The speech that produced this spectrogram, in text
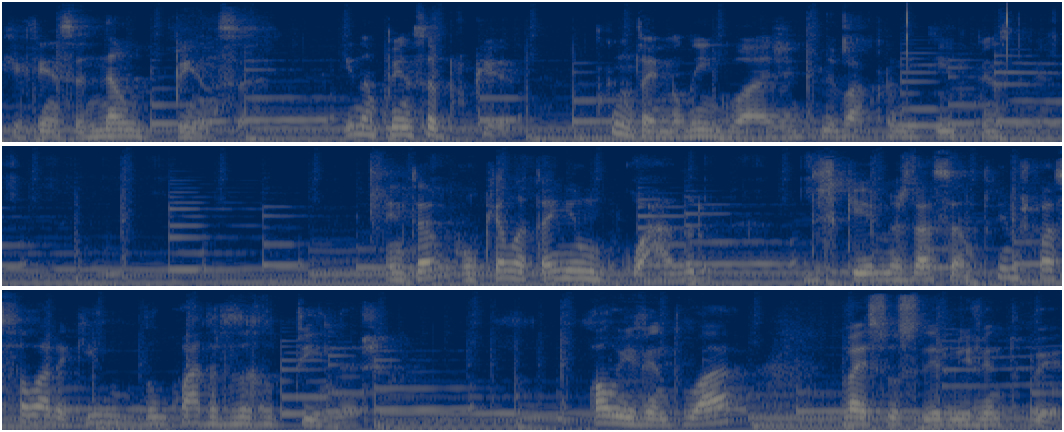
que a criança não pensa. E não pensa porquê? Porque não tem uma linguagem que lhe vá permitir pensamento. Então, o que ela tem é um quadro de esquemas de ação. Podemos quase falar aqui de um quadro de rotinas. Ao evento A, vai suceder o evento B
